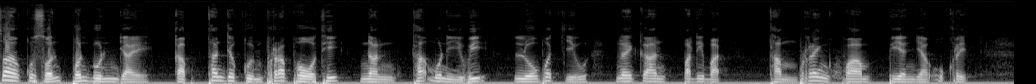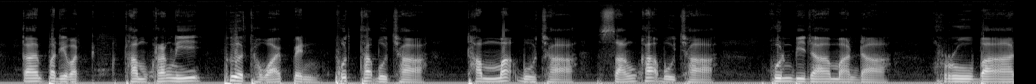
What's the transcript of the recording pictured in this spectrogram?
สร้างกุศลผลบุญใหญ่กับท่านเจ้าคุณพระโพธินันทมุนีวิ หลวงพ่อจิ๋วในการปฏิบัติทำเร่งความเพียรอย่างอุกฤษการปฏิบัติธรรมครั้งนี้เพื่อถวายเป็นพุทธบูชา ธรรมบูชา สังฆบูชา คุณบิดามารดา ครูบาอา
